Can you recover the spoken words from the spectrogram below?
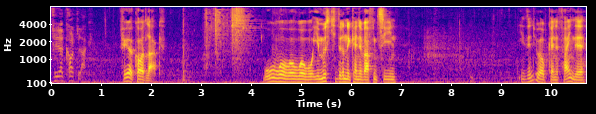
Für Kotlak. Für Kordlak. Wow, wow, wow, wow, wow. Ihr müsst hier drinnen keine Waffen ziehen. Hier sind überhaupt keine Feinde.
